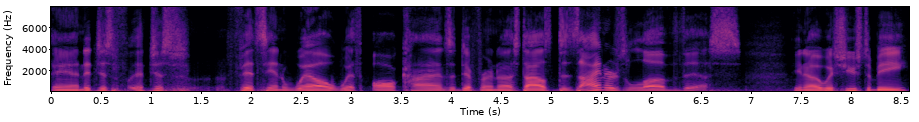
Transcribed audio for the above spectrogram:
And it just it just fits in well with all kinds of different uh, styles. Designers love this, you know, which used to be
